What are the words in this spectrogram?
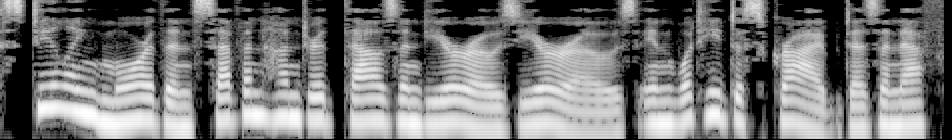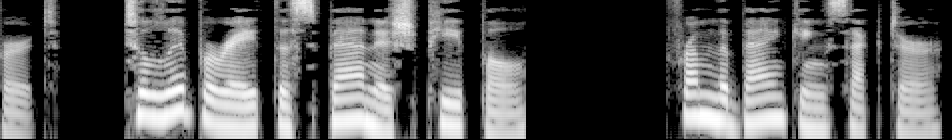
stealing more than 700,000 euros euros in what he described as an effort to liberate the Spanish people from the banking sector.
